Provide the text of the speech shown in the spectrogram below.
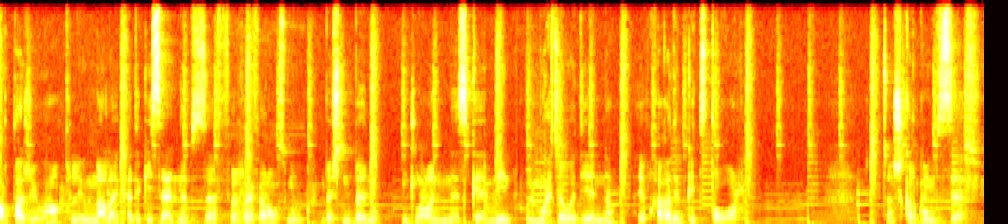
بارطاجيوها. خليو لنا like هذا كيساعدنا بزاف في ال référencement باش نبانو نطلعوا للناس كاملين والمحتوى ديالنا يبقى غادي كيتطور تنشكركم بزاف.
